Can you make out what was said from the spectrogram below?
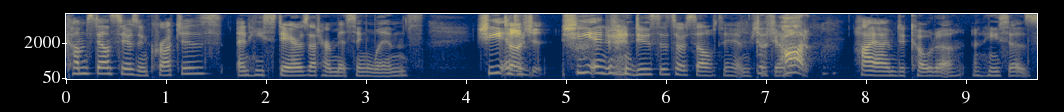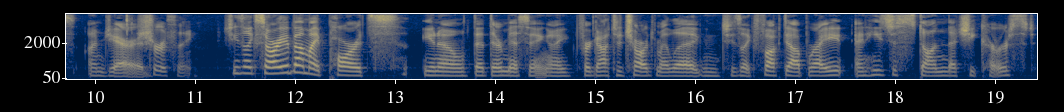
comes downstairs in crutches and he stares at her missing limbs. She it. she introduces herself to him. She Touch says, it hard. "Hi, I'm Dakota." And he says, "I'm Jerrod." Sure thing. She's like, sorry about my parts, you know, that they're missing. I forgot to charge my leg. And she's like, fucked up, right? And he's just stunned that she cursed.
